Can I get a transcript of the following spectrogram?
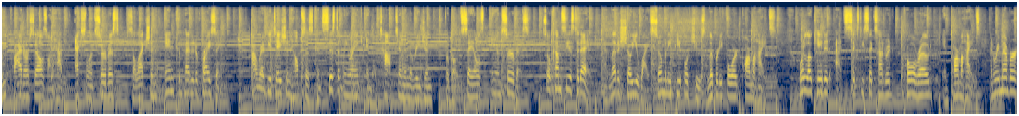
We pride ourselves on having excellent service, selection, and competitive pricing. Our reputation helps us consistently rank in the top 10 in the region for both sales and service. So come see us today and let us show you why so many people choose Liberty Ford Parma Heights. We're located at 6600 Pearl Road in Parma Heights. And remember,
